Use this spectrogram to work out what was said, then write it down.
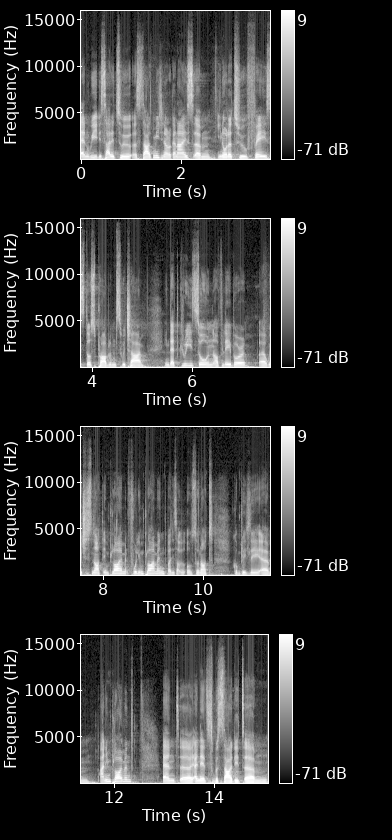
And we decided to uh, start meeting and organize um, in order to face those problems which are in that gray zone of labor, uh, which is not employment, full employment, but it's also not completely um, unemployment. And, uh, and it's, we started um,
